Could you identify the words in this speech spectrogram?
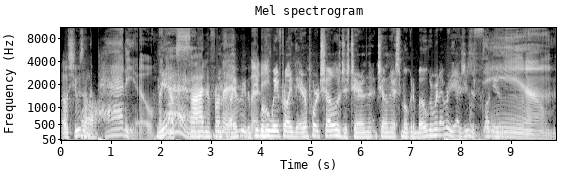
Oh, she was on the patio, like yeah, outside in front Like- of like everybody. The people who wait for like the airport shuttles, just chilling, chilling there, smoking a bogue or whatever. Yeah, she's just fucking Damn.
